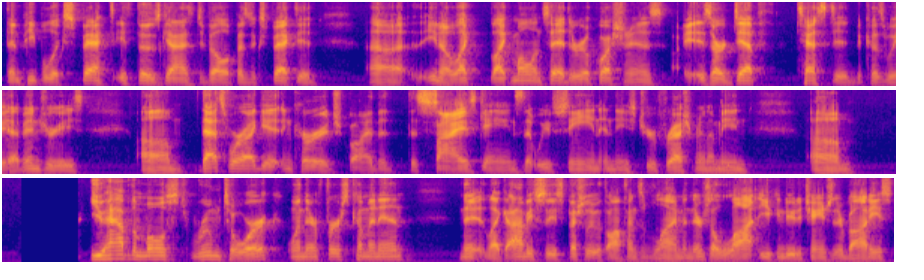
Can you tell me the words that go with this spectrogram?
than people expect if those guys develop as expected. Uh, you know, like like Mullen said, the real question is: is our depth tested because we have injuries? Um, that's where I get encouraged by the the size gains that we've seen in these true freshmen. I mean, Um, you have the most room to work when they're first coming in. They, like obviously, especially with offensive linemen, there's a lot you can do to change their bodies,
